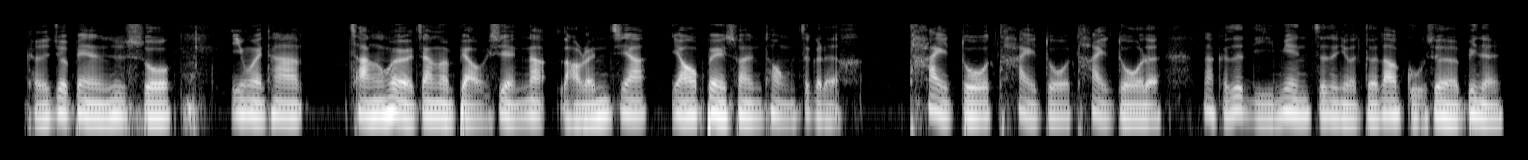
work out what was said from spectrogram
可是就变成是说，因为他常常会有这样的表现，那老人家腰背酸痛这个的太多太多太多了，那可是里面真的有得到骨髓的病人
